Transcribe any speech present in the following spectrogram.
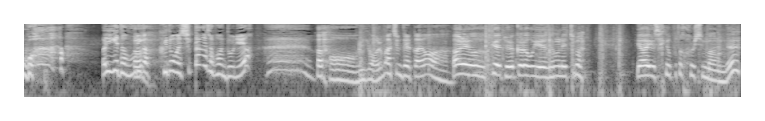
와, 이게 다 우리가 그동안 식당에서 번 돈이에요? 어, 이게 얼마쯤 될까요? 아니요, 꽤 될 거라고 예상은 했지만, 야, 이거 생각보다 훨씬 많은데?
